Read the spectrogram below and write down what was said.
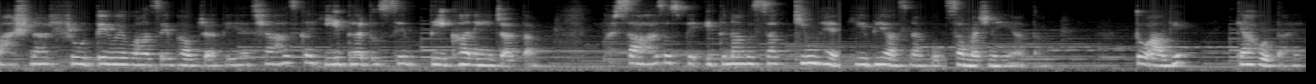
आशना रोते हुए वहाँ से भाग जाती है। साहस का ये दर्द उससे देखा नहीं जाता। पर साहस उस पर इतना गुस्सा क्यों है, ये भी आसना को समझ नहीं आता। तो आगे क्या होता है?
